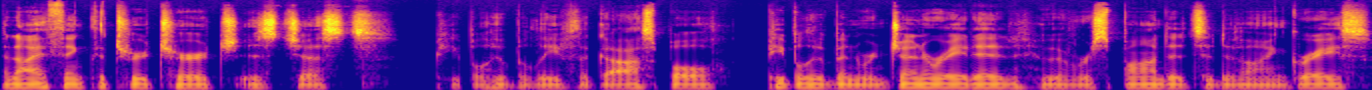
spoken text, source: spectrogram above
And I think the true church is just people who believe the gospel, people who've been regenerated, who have responded to divine grace.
